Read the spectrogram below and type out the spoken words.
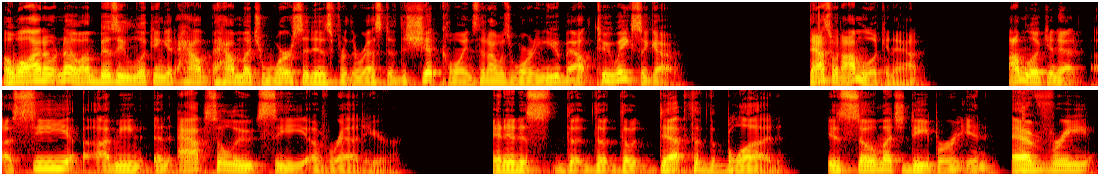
oh well i don't know. I'm busy looking at how how much worse it is for the rest of the shit coins that i was warning you about 2 weeks ago. That's what i'm looking at. I'm looking at a sea i mean an absolute sea of red here. And it is the the the depth of the blood is so much deeper in every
